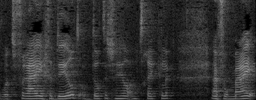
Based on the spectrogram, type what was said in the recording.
wordt vrij gedeeld. Ook dat is heel aantrekkelijk. En voor mij,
